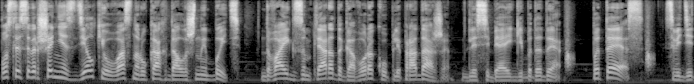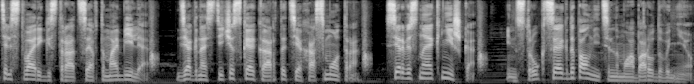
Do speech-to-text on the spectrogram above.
После совершения сделки у вас на руках должны быть два экземпляра договора купли-продажи для себя и ГИБДД, ПТС – свидетельство о регистрации автомобиля, диагностическая карта техосмотра, сервисная книжка, инструкция к дополнительному оборудованию.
